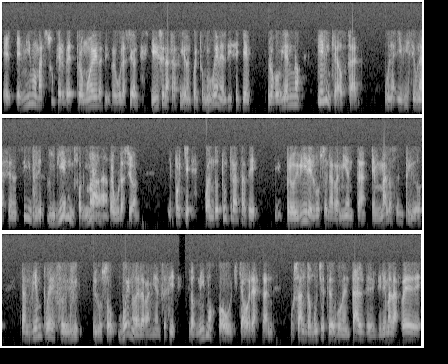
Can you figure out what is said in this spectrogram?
El, el, mismo Mark Zuckerberg promueve la regulación y dice una frase que yo la encuentro muy buena. Él dice que los gobiernos tienen que adoptar una, y dice una sensible y bien informada regulación. Porque cuando tú tratas de prohibir el uso de la herramienta en malos sentidos, también puedes prohibir el uso bueno de la herramienta. Es decir, los mismos coaches que ahora están usando mucho este documental del dilema de las redes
